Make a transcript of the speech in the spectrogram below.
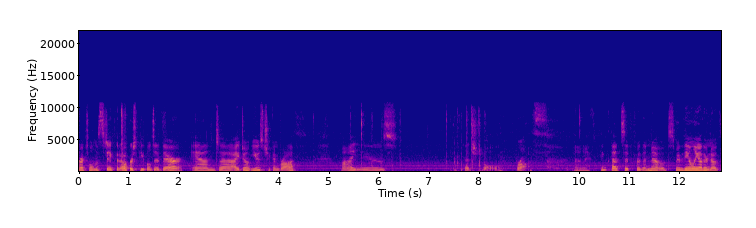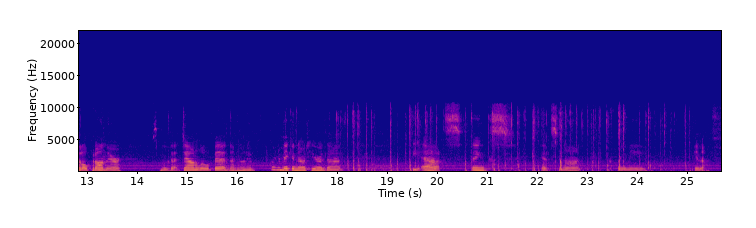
correct little mistake that Oprah's people did there, and uh, I don't use chicken broth. I use vegetable broth. And I think that's it for the notes. Maybe the only other note that I'll put on there, let's move that down a little bit. I'm going to, going to make a note here that the ATS thinks it's not creamy enough.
